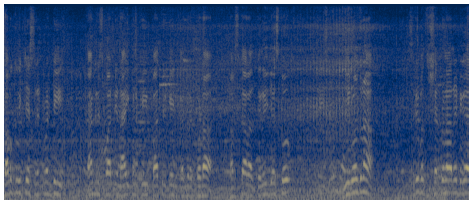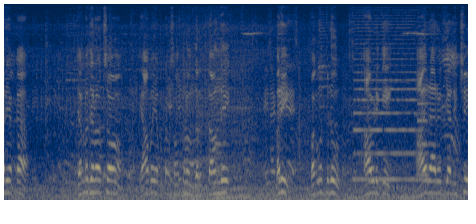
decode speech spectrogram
సభకు విచ్చేసినటువంటి కాంగ్రెస్ పార్టీ నాయకులకి పాత్రికేయులకి అందరికి కూడా నమస్కారాలు తెలియజేస్తూ ఈ రోజున శ్రీమతి షర్మిలారెడ్డి గారి యొక్క జన్మదినోత్సవం యాభై ఒకటవ సంవత్సరం జరుగుతూ ఉంది. మరి భగవంతుడు ఆవిడికి ఆయురారోగ్యాలు ఇచ్చి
